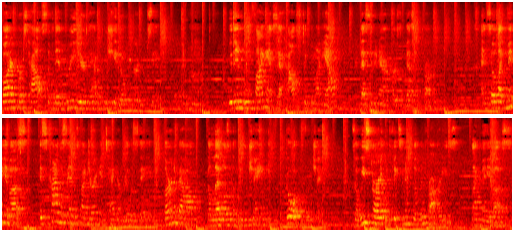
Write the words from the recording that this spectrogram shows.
bought our first house, and within three years, it had appreciated over 30%. We then refinanced that house, took the money out, invested in our first investment property. And so like many of us, it's kind of the same as my journey in tech and real estate. Learn about the levels of the food chain, go up the food chain. So we started with fixing and flipping properties, like many of us.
